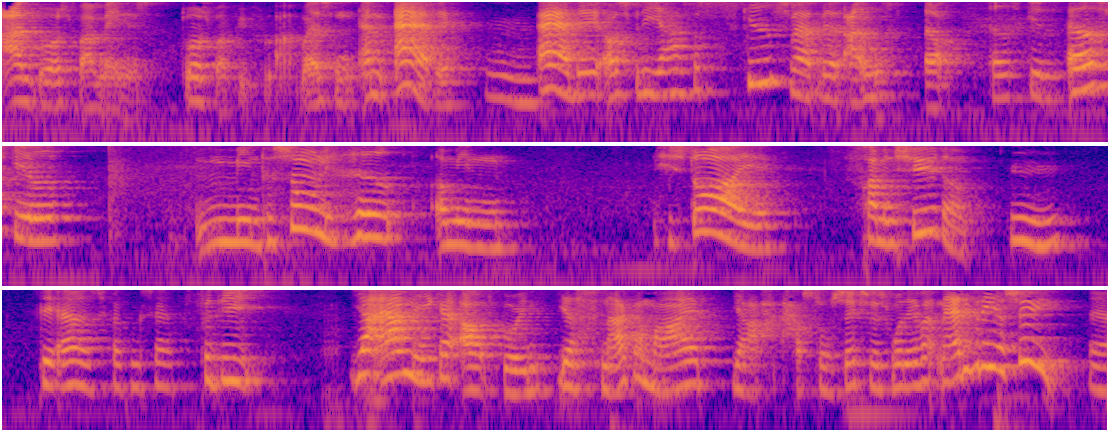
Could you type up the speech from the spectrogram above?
ej, men du er også bare manisk. Du er også bare bipolar. Hvor jeg er sådan, jamen, er jeg det? Mm. Er jeg det? Også fordi jeg har så skide svært ved at adsk- eller Adskilt. adskille min personlighed og min historie fra min sygdom. Mm. Det er også fucking svært. Fordi jeg er mega outgoing. Jeg snakker meget. Jeg har stor sex, whatever. Men er det, fordi jeg er syg? Ja.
